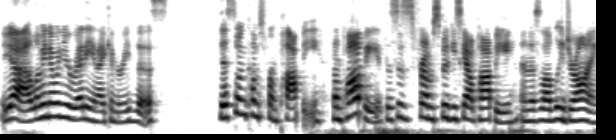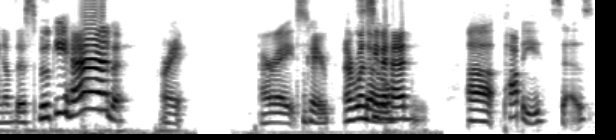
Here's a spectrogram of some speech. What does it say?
Yeah, let me know when you're ready and I can read this. This one comes from Poppy. From Poppy. This is from Spooky Scout Poppy, and this lovely drawing of this spooky head. All right. All right. Okay. Everyone see the head? Uh, Poppy says,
